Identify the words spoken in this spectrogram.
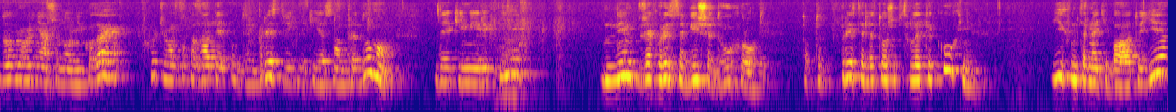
Доброго дня, шановні колеги. Хочу вам показати один пристрій, який я сам придумав в деякій мірі, і ним вже користуюся більше двох років. Тобто пристрій для того, щоб свалити кухні, їх в інтернеті багато є.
